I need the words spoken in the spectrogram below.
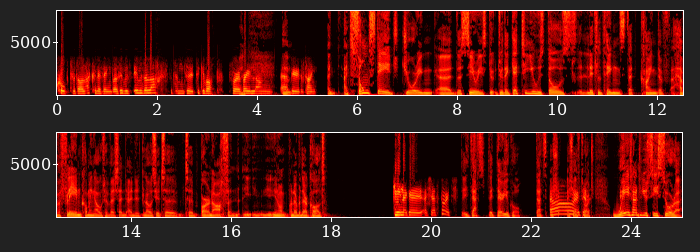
coped with all that kind of thing. But it was it was a lot for them to, to give up for a very long um, um, period of time. At, at some stage during uh, the series, do, do they get to use those little things that kind of have a flame coming out of it and, and it allows you to, to burn off and, you know, whatever they're called? Do you mean like a, a chef's torch? That's, there you go. That's a, oh, a chef's torch. Wait until you see Sura.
